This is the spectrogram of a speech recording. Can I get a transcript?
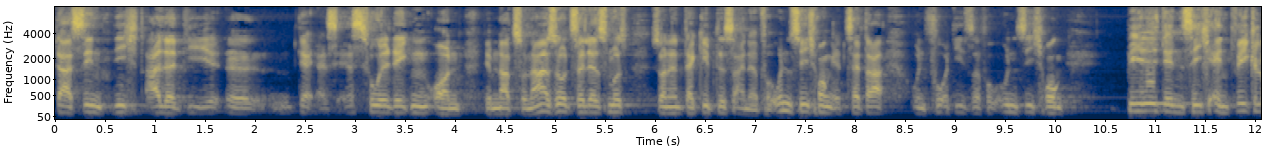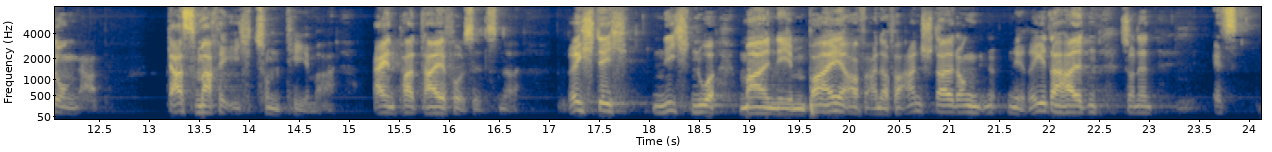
das sind nicht alle, die äh, der SS huldigen und dem Nationalsozialismus, sondern da gibt es eine Verunsicherung etc. Und vor dieser Verunsicherung bilden sich Entwicklungen ab. Das mache ich zum Thema. Ein Parteivorsitzender. Richtig, nicht nur mal nebenbei auf einer Veranstaltung eine Rede halten, sondern es,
